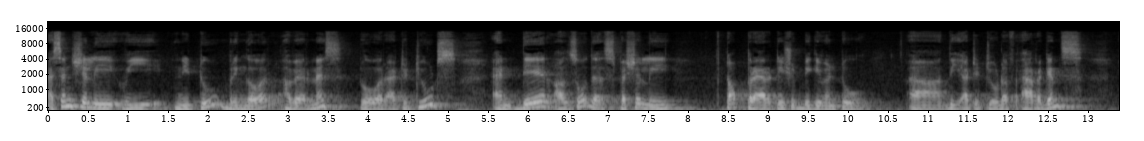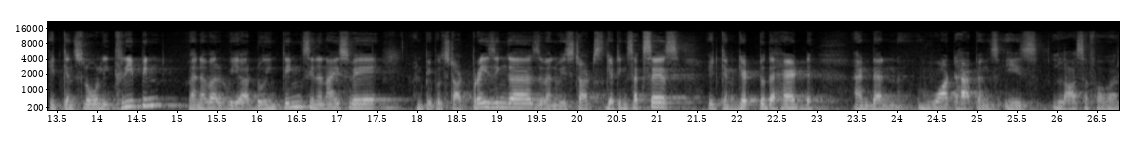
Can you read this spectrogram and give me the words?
Essentially we need to bring our awareness to our attitudes. And there also the specially top priority should be given to Uh, the attitude of arrogance. It can slowly creep in whenever we are doing things in a nice way. When people start praising us when we start getting success it can get to the head. And then what happens is loss of our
